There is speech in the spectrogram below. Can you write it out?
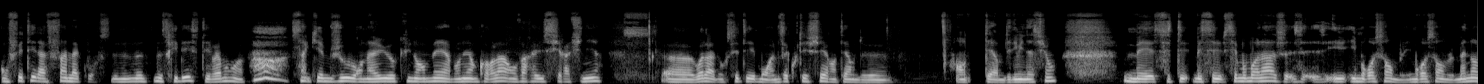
on, fêtait la fin de la course. Notre, notre idée, c'était vraiment oh, cinquième jour, on n'a eu aucune emmerde, on est encore là, on va réussir à finir. Euh, voilà, donc c'était bon, elle nous a coûté cher en termes de en termes d'élimination, mais ces, moments-là, ils, me ressemblent, ils me ressemblent. Maintenant,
